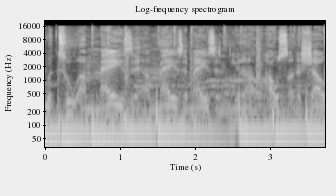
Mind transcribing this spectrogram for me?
with two amazing, amazing, amazing, you know, hosts of the show,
